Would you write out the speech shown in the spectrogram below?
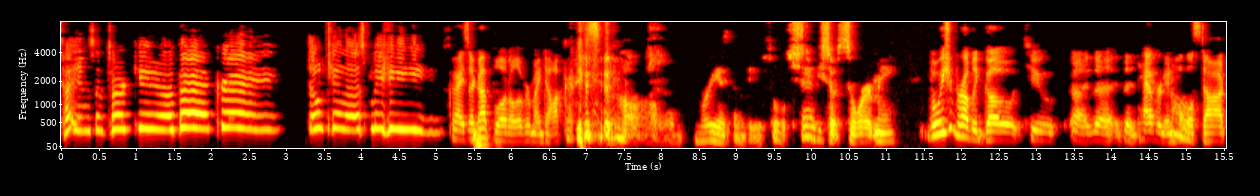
"Titans of Tarkin are back, great! Don't kill us, please." Guys, I got blood all over my dockers. Oh, Maria's gonna be so She's gonna be so sore at me. But we should probably go to uh, the the tavern in Hobblestock.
